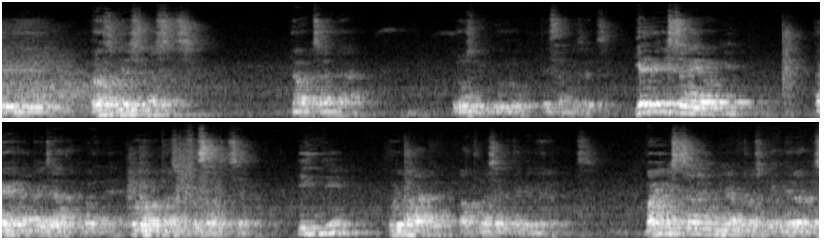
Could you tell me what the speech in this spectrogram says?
yy, rozbieżność nauczania różnych guru tej samej rzeczy. Jedni mistrzowie jogi, tak jak Pani powiedziała dokładnie, mówią o żeby stosować trzeba. Inni mówią o tym, żeby tego nie robić. Moi mistrzowie mówili o tym, żeby tego nie robić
